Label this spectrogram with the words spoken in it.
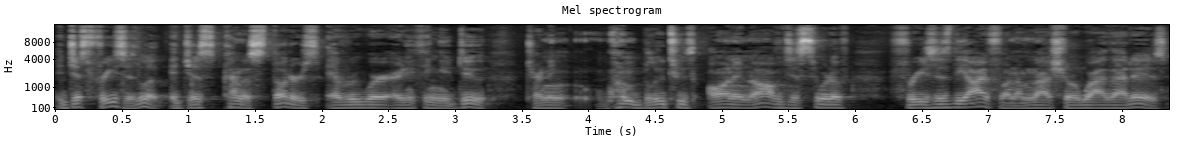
It just freezes. Look, it just kind of stutters everywhere, anything you do. Turning Bluetooth on and off just sort of freezes the iPhone. I'm not sure why that is.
